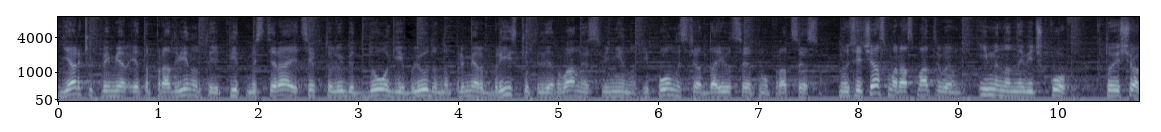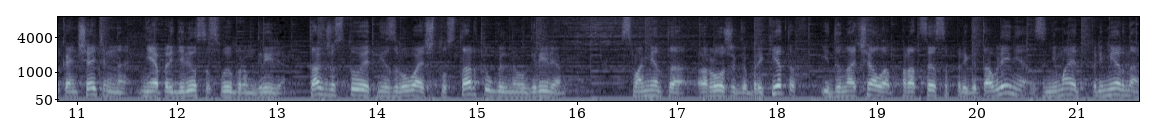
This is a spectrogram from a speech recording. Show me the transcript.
Яркий пример – это продвинутые пит-мастера и те, кто любит долгие блюда, например, брискет или рваную свинину, и полностью отдаются этому процессу. Но сейчас мы рассматриваем именно новичков, кто еще окончательно не определился с выбором гриля. Также стоит не забывать, что старт угольного гриля с момента розжига брикетов и до начала процесса приготовления занимает примерно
